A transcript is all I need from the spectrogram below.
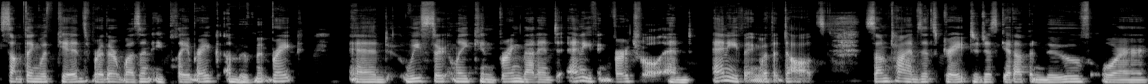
something with kids where there wasn't a play break, a movement break. And we certainly can bring that into anything virtual and anything with adults. Sometimes it's great to just get up and move or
